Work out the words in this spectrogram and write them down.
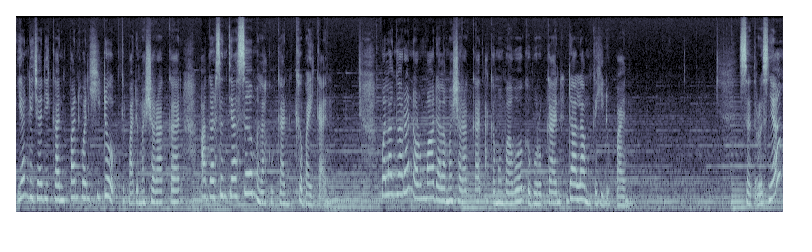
yang dijadikan panduan hidup kepada masyarakat agar sentiasa melakukan kebaikan. Pelanggaran norma dalam masyarakat akan membawa keburukan dalam kehidupan. Seterusnya,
